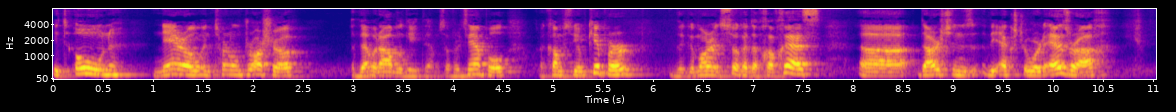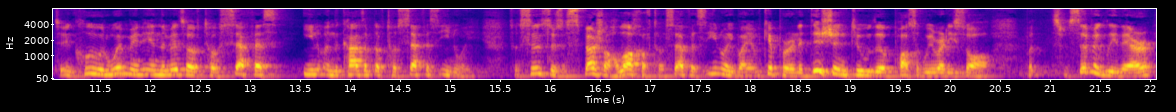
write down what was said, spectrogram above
its own narrow internal drasha that would obligate them. So, for example, when it comes to Yom Kippur, the Gemara in Sukkot of Chavches uh, darshans the extra word Ezrach to include women in the mitzvah of Tosefes in the concept of Tosefes Inui. So since there's a special halach of Tosefes Inui by Yom Kippur in addition to the pasuk we already saw, but specifically there,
